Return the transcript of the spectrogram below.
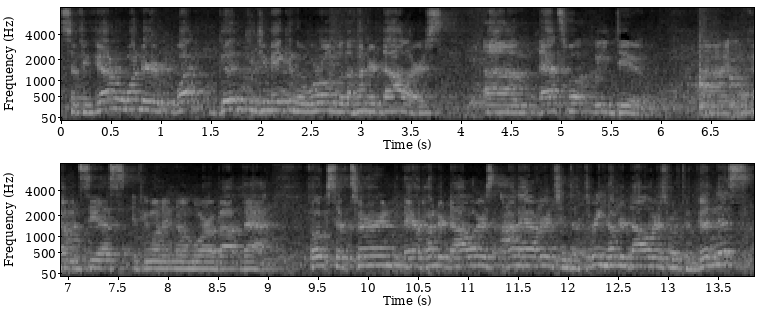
So if you've ever wondered what good could you make in the world with $100, um, that's what we do. Uh, you can come and see us if you want to know more about that. Folks have turned their $100 on average into $300 worth of goodness.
